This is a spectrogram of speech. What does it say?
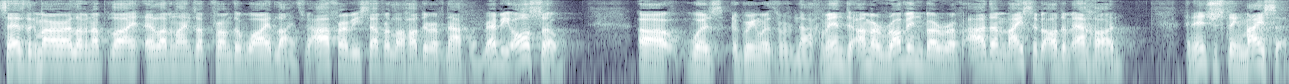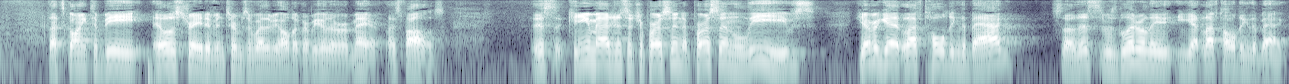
Says the Gemara 11, up line, 11 lines up from the wide lines. Rabbi Sever lahadar of Nachman. Rabbi also uh, was agreeing with Rav Nachman. The Amar Ravin bar Rav Adam Maisa Adam Echad an interesting Maisa that's going to be illustrative in terms of whether we hold like Rabbi Yehuda or a Meir, as follows. This, can you imagine such a person? A person leaves, you ever get left holding the bag? So this was literally, you get left holding the bag.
